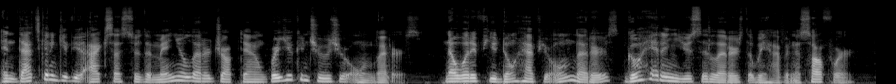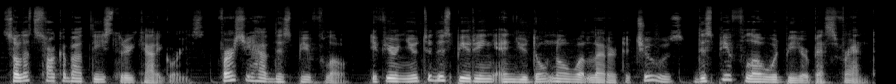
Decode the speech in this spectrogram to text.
and that's going to give you access to the manual letter dropdown where you can choose your own letters. Now what if you don't have your own letters? Go ahead and use the letters that we have in the software. So let's talk about these three categories. First you have dispute flow. If you're new to disputing and you don't know what letter to choose, dispute flow would be your best friend.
